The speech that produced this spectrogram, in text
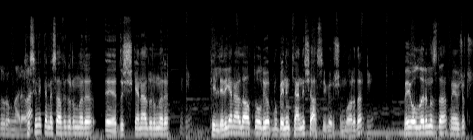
durumları var. kesinlikle mesafe durumları, e, dış genel durumları, Hı hı. pilleri genelde altta oluyor. Bu benim kendi şahsi görüşüm bu arada. hı. Ve yollarımız da mevcut.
